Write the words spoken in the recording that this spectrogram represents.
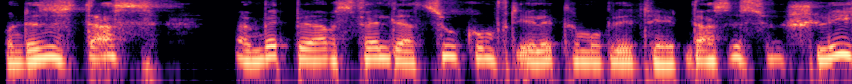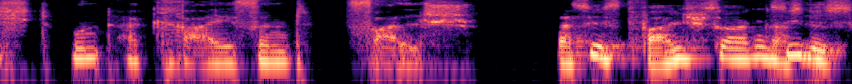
Und das ist das äh, Wettbewerbsfeld der Zukunft, die Elektromobilität. Das ist schlicht und ergreifend falsch. Das ist falsch, sagen das Sie. Das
